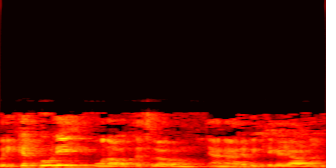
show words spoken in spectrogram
ഒരിക്കൽ കൂടി മൂന്നാമത്തെ ശ്ലോകം ഞാൻ ആലപിക്കുകയാണ്.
